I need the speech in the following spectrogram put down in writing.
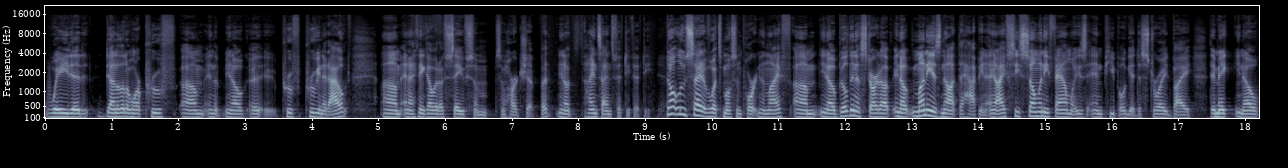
waited, done a little more proof um, in the you know uh, proof proving it out, um, and I think I would have saved some some hardship. But you know hindsight's 50-50. Don't lose sight of what's most important in life. Um, you know, building a startup, you know, money is not the happiness. And I see so many families and people get destroyed by, they make, you know,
